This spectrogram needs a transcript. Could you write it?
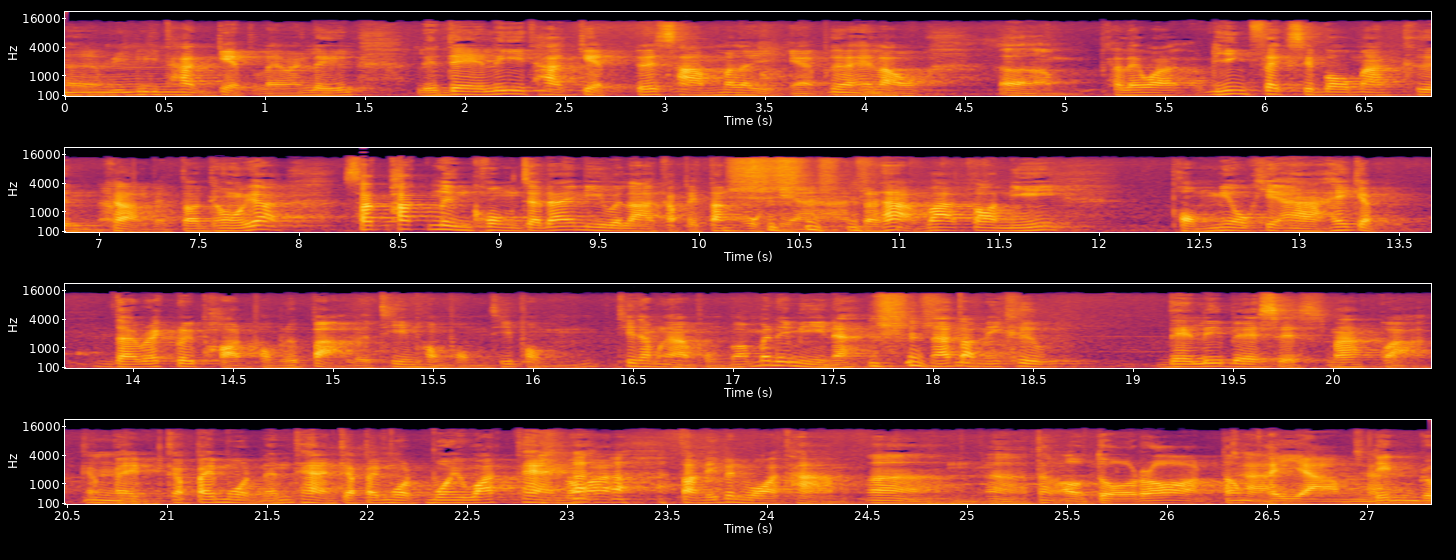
เออ weekly target อะไรมันหรือหรือ daily target ด้วยซ้ำอะไรอย่างเงี้ยเพื่อให้เรา เอ่อเขาเรียกว่ายิ่ง flexible มากขึ้นอะไรครับอย่างเงี้ยเป็นต้นผมว่าสักพักหนึ่งคงจะได้มีเวลากลับไปตั้ง OKR แต่ถ้าถามว่าตอนนี้ผมมี OKR ให้กับ direct report ผมหรือเปล่า หรือทีมของผมที่ผมที่ทำงานผมก็ไม่ได้มีนะนะตอนนี้คือ daily basis มากกว่ากลับไปกลับไปโหมดนั้นแทนกลับไปโหมดมวยวัดแทน เพราะว่าตอนนี้เป็น war time อ่าอ่าต้องเอาตัวรอดต้องใช่พยายามใช่ดิ้นร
